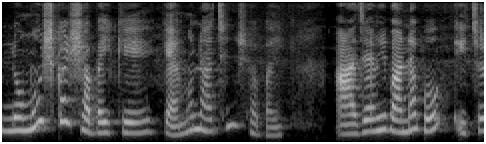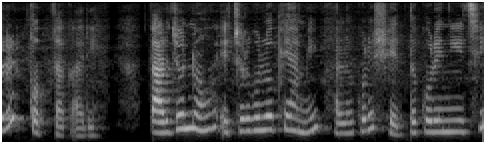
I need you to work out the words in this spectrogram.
নমস্কার সবাইকে, কেমন আছেন সবাই? আজ আমি বানাবো এঁচড়ের কোপ্তাকারি তার জন্য এঁচড়গুলোকে আমি ভালো করে সেদ্ধ করে নিয়েছি।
